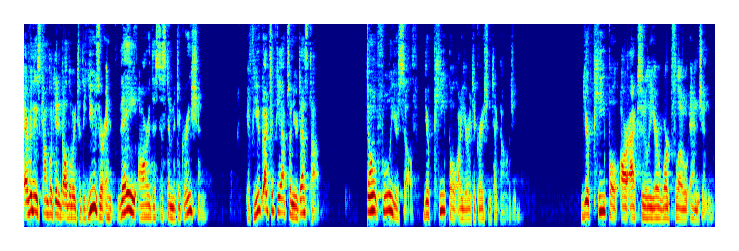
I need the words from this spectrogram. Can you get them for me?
Everything's complicated all the way to the user, and they are the system integration. If you've got 50 apps on your desktop, don't fool yourself. Your people are your integration technology. Your people are actually your workflow engine.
